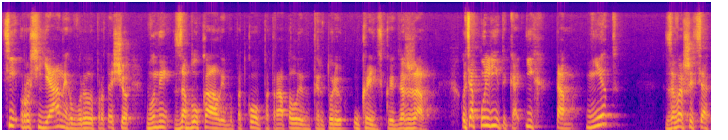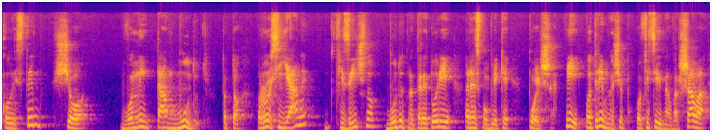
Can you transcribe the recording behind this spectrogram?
ці росіяни говорили про те, що вони заблукали, випадково потрапили на територію Української держави. Оця політика їх там нет, завершиться колись тим, що вони там будуть. Тобто росіяни фізично будуть на території Республіки Польща. І потрібно, щоб офіційна Варшава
